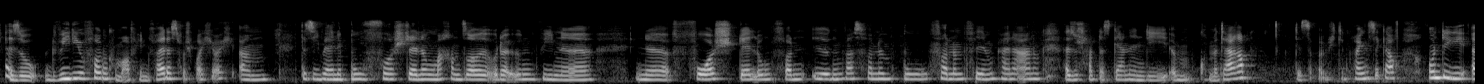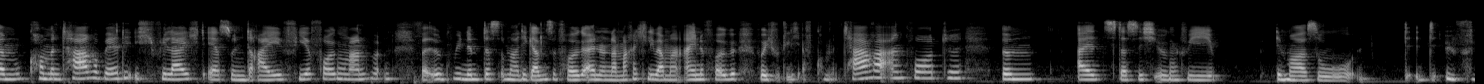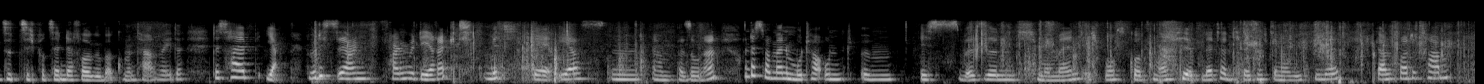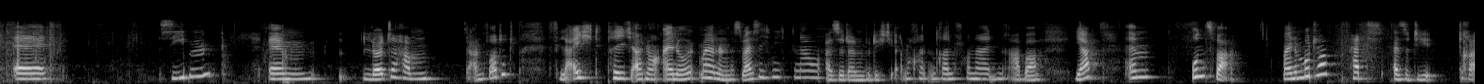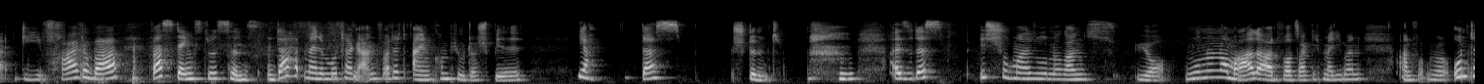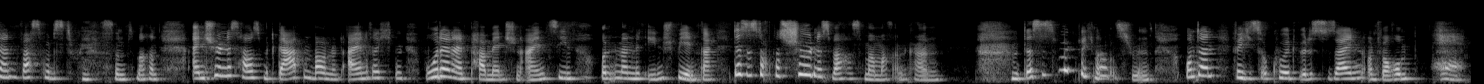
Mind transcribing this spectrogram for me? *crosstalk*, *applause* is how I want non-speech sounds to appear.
also ein Video von, kommt auf jeden Fall, das verspreche ich euch, ähm, dass ich mir eine Buchvorstellung machen soll oder irgendwie eine, eine Vorstellung von irgendwas, von einem Buch, von einem Film, keine Ahnung. Also schreibt das gerne in die ähm, Kommentare. Deshalb habe ich den Fragensticker auf. Und die ähm, Kommentare werde ich vielleicht erst so in drei, vier Folgen beantworten, weil irgendwie nimmt das immer die ganze Folge ein und dann mache ich lieber mal eine Folge, wo ich wirklich auf Kommentare antworte, ähm, als dass ich irgendwie immer so 70% der Folge über Kommentare rede. Deshalb, ja, würde ich sagen, fangen wir direkt mit der ersten ähm, Person an. Und das war meine Mutter und ähm, es sind, Moment, ich muss kurz mal hier blättern, ich weiß nicht genau, wie viele geantwortet haben. Äh, sieben ähm, Leute haben geantwortet. Vielleicht kriege ich auch noch eine Rückmeldung, das weiß ich nicht genau. Also dann würde ich die auch noch hinten dran schneiden. Aber ja, ähm, und zwar meine Mutter hat, also die, die Frage war, was denkst du Sims? Und da hat meine Mutter geantwortet, ein Computerspiel. Ja, das stimmt. *laughs* also das ist schon mal so eine ganz, ja, nur eine normale Antwort, sag ich mal, die man antworten würde. Und dann, was würdest du in Sims machen? Ein schönes Haus mit Garten bauen und einrichten, wo dann ein paar Menschen einziehen und man mit ihnen spielen kann. Das ist doch was Schönes, was man machen kann. Das ist wirklich mal was Schönes. Und dann, welches Okkult würdest du sein und warum? Hä?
